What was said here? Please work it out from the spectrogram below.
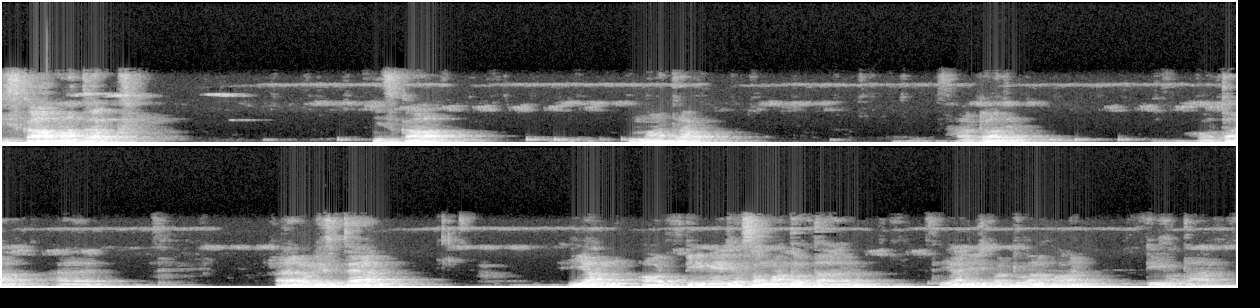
इसका मात्रक इसका मात्रक हर्ट्ज होता है। एरो लिख सकते हैं यन और टी में जो संबंध होता है, n is equal to one upon T होता है।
